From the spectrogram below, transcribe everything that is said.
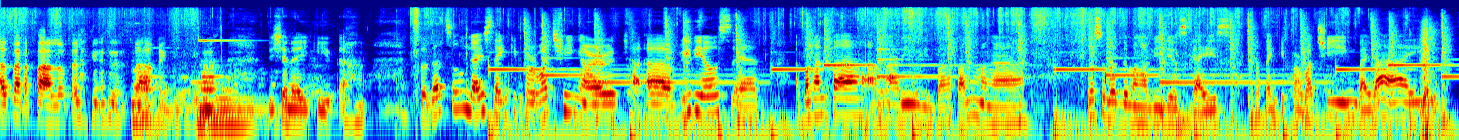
Asar talo talaga sa akin. Hindi siya nakikita. So that's all guys. Thank you for watching our uh, videos and abangan pa ang aming iba pang mga susunod na mga videos guys. So thank you for watching. Bye bye!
